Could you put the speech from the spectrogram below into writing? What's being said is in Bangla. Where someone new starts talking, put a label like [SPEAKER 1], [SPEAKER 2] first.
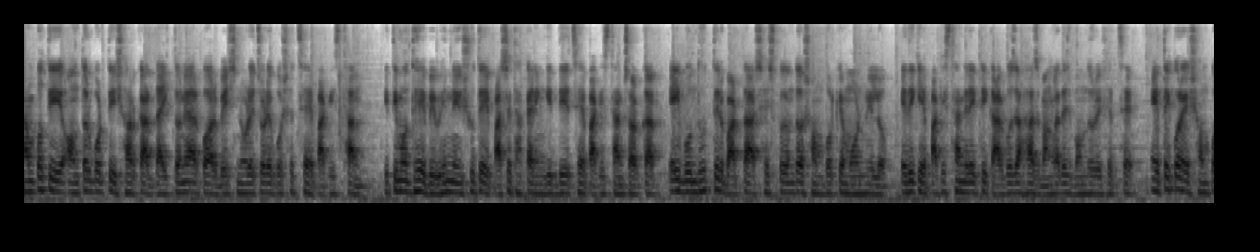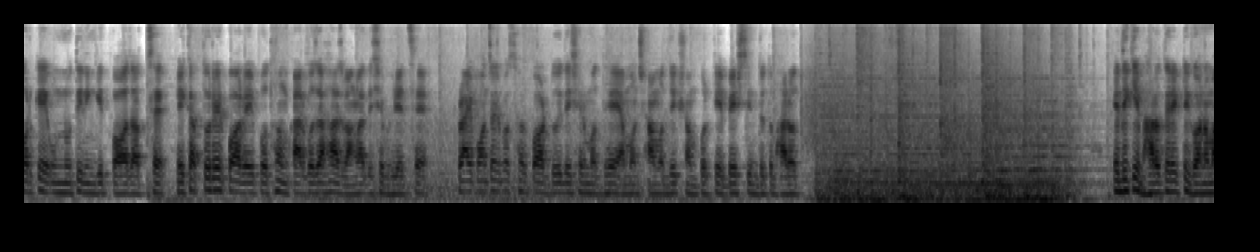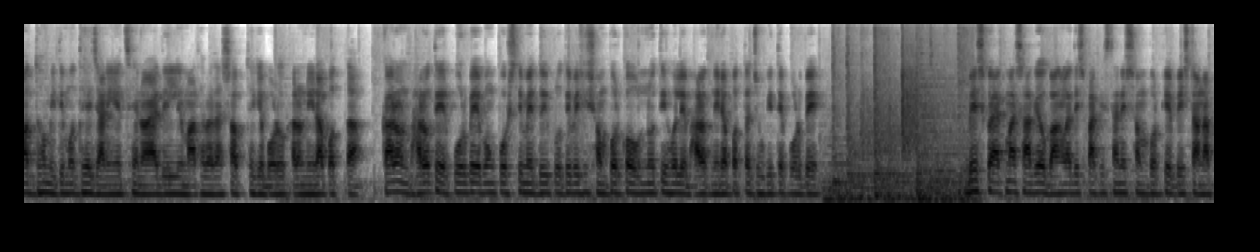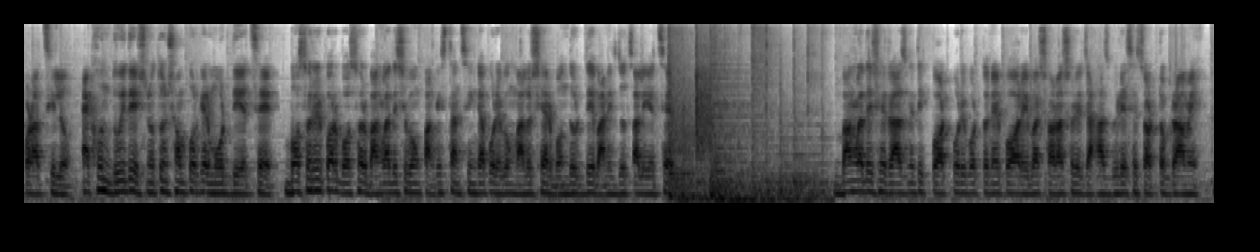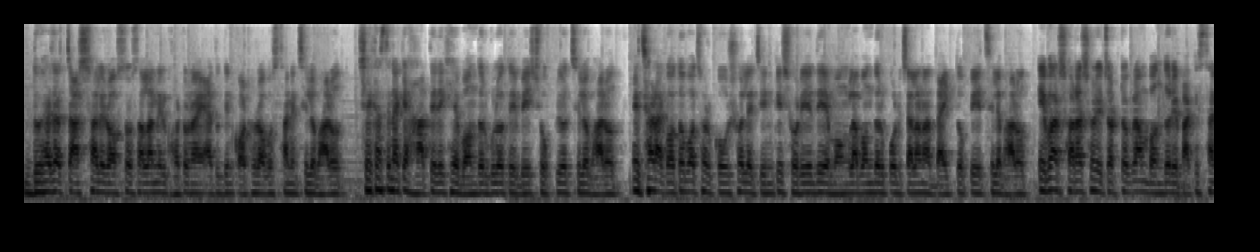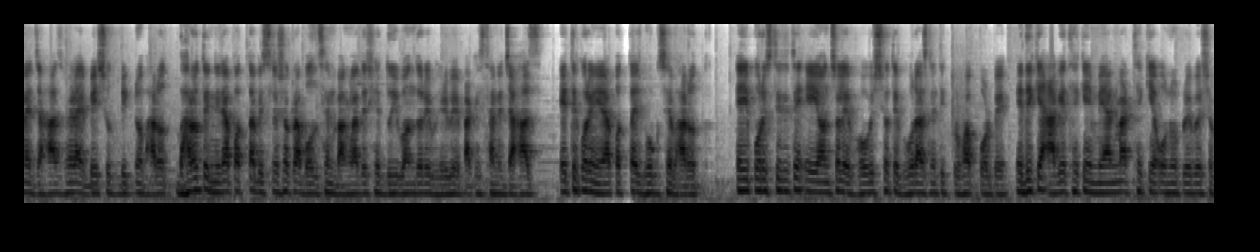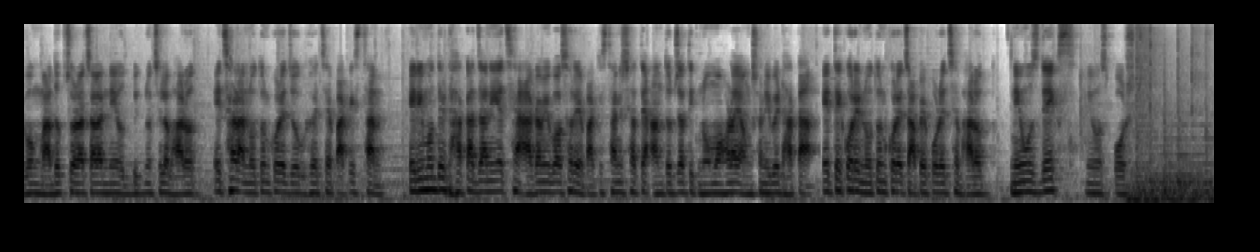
[SPEAKER 1] সম্প্রতি অন্তর্বর্তী সরকার দায়িত্ব নেওয়ার পর বেশ নড়ে চড়ে বসেছে পাকিস্তান। ইতিমধ্যে বিভিন্ন ইস্যুতে পাশে থাকার ইঙ্গিত দিয়েছে পাকিস্তান সরকার। এই বন্ধুত্বের বার্তা শেষ পর্যন্ত সম্পর্কে মোড় নিল। এদিকে পাকিস্তানের একটি কার্গো জাহাজ বাংলাদেশ বন্দরে এসেছে। এতে করে সম্পর্কে উন্নতির ইঙ্গিত পাওয়া যাচ্ছে। একাত্তরের পর এই প্রথম কার্গো জাহাজ বাংলাদেশে ভিড়েছে। প্রায় পঞ্চাশ বছর পর দুই দেশের মধ্যে এমন সামুদ্রিক সম্পর্কে বেশ চিন্তিত ভারত। এদিকে ভারতের একটি গণমাধ্যম ইতিমধ্যে জানিয়েছে, নয়াদিল্লির মাথা ব্যথার সব থেকে বড় কারণ নিরাপত্তা। কারণ ভারতের পূর্বে এবং পশ্চিমের দুই প্রতিবেশী সম্পর্ক উন্নতি হলে ভারত নিরাপত্তা ঝুঁকিতে পড়বে। বেশ কয়েক মাস আগেও বাংলাদেশ পাকিস্তানের সম্পর্কে বেশ টানাপড়া ছিল। এখন দুই দেশ নতুন সম্পর্কের মোড় দিয়েছে। বছরের পর বছর বাংলাদেশ এবং পাকিস্তান, সিঙ্গাপুর এবং মালয়েশিয়ার বন্দর দিয়ে বাণিজ্য চালিয়েছে। বাংলাদেশের রাজনৈতিক পট পরিবর্তনের পর এবার সরাসরি জাহাজ ভিড়েছে চট্টগ্রামে। দুই সালের অস্ত্র চালানের ঘটনায় এতদিন কঠোর অবস্থানে ছিল ভারত। শেখ হাসিনাকে হাতে রেখে বন্দরগুলোতে বেশ সক্রিয় ছিল ভারত। এছাড়া গত বছর কৌশলে চীনকে সরিয়ে দিয়ে মংলা বন্দর পরিচালনার দায়িত্ব পেয়েছিল ভারত। এবার সরাসরি চট্টগ্রাম বন্দরে পাকিস্তানের জাহাজ ভেড়ায় বেশ উদ্বিগ্ন ভারত। ভারতের নিরাপত্তা বিশ্লেষকরা বলছেন, বাংলাদেশের দুই বন্দরে ভিড়বে পাকিস্তানের জাহাজ। এতে করে নিরাপত্তায় ভুগছে ভারত। এই পরিস্থিতিতে এই অঞ্চলে ভবিষ্যতে ভূ রাজনৈতিক প্রভাব পড়বে। এদিকে আগে থেকে মিয়ানমার থেকে অনুপ্রবেশ এবং মাদক চোরাচালান নিয়ে উদ্বিগ্ন ছিল ভারত। এছাড়া নতুন করে যোগ হয়েছে পাকিস্তান। এরই মধ্যে ঢাকা জানিয়েছে, আগামী বছরে পাকিস্তানের সাথে আন্তর্জাতিক নৌমহড়ায় অংশ নেবে ঢাকা। এতে করে নতুন করে চাপে পড়েছে Bharat. News desk, news post.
